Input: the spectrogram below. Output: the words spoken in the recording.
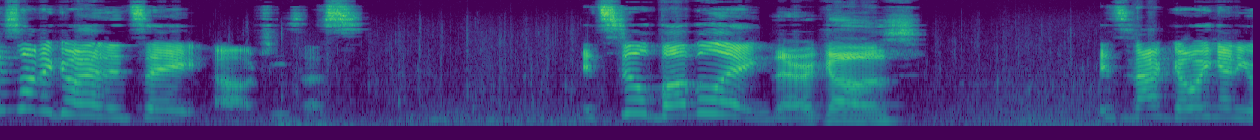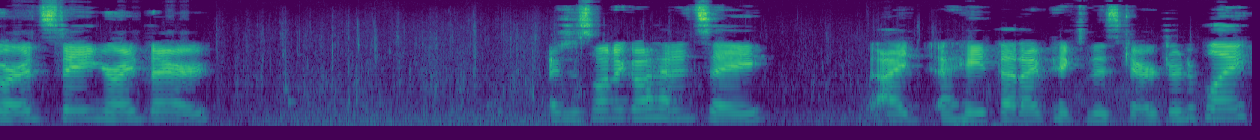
just want to go ahead and say, oh Jesus, it's still bubbling. There it goes. It's not going anywhere. It's staying right there. I just want to go ahead and say, I I hate that I picked this character to play.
